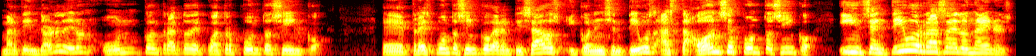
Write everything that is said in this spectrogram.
Martín, Darnold le dieron un contrato de 4.5 3.5 eh, garantizados y con incentivos hasta 11.5. Incentivos raza de los Niners.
